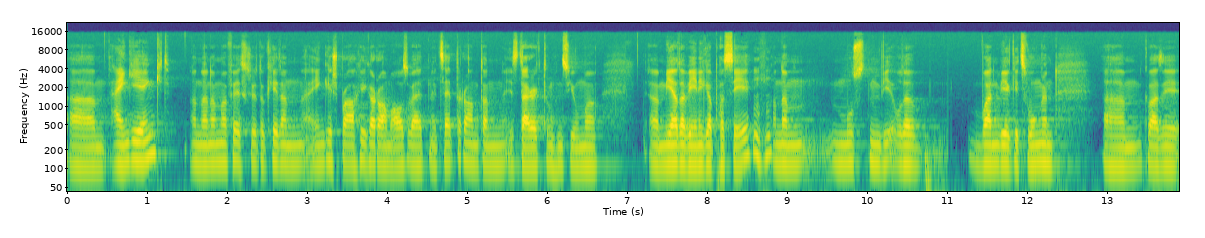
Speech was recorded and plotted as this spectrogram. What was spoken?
eingeengt. Und dann haben wir festgestellt, okay, dann englischsprachiger Raum ausweiten etc. Und dann ist Direct to Consumer äh, mehr oder weniger passé. Mhm. Und dann mussten wir oder waren wir gezwungen, ähm, quasi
